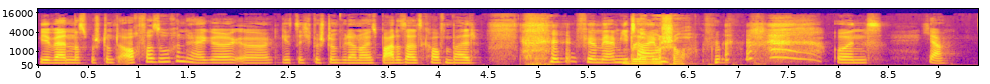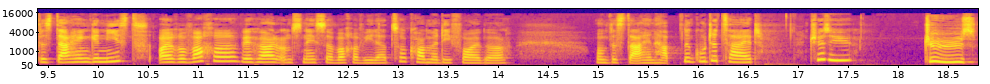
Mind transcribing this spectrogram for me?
Wir werden das bestimmt auch versuchen. Helge äh, geht sich bestimmt wieder neues Badesalz kaufen bald für mehr Me-Time. und ja, bis dahin genießt eure Woche. Wir hören uns nächste Woche wieder zur Comedy-Folge. Und bis dahin habt eine gute Zeit. Tschüssi. Tschüss.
